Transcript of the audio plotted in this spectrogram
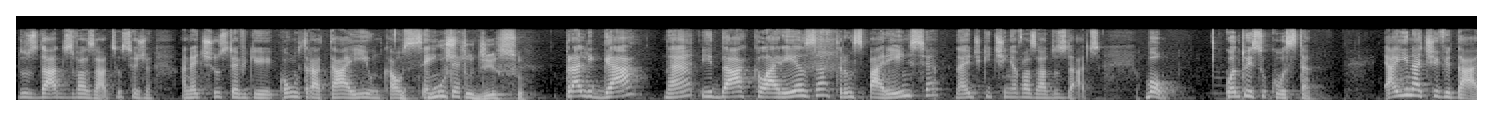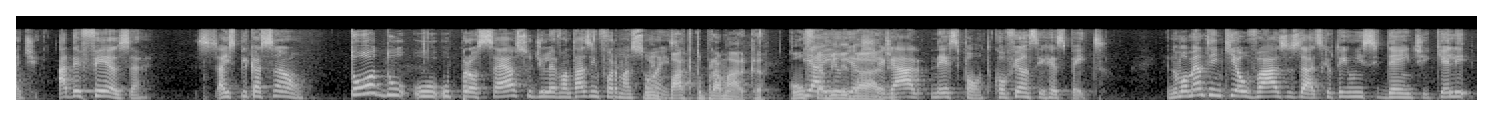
dos dados vazados. Ou seja, a Netshoes teve que contratar aí um call o center. Custo disso. Para ligar né, e dar clareza, transparência né, de que tinha vazado os dados. Bom, quanto isso custa? A inatividade, a defesa, a explicação, todo o, o, processo de levantar as informações. O impacto para a marca. Confiabilidade. E aí eu ia chegar nesse ponto, confiança e respeito. No momento em que eu vazo os dados, que eu tenho um incidente, que ele,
